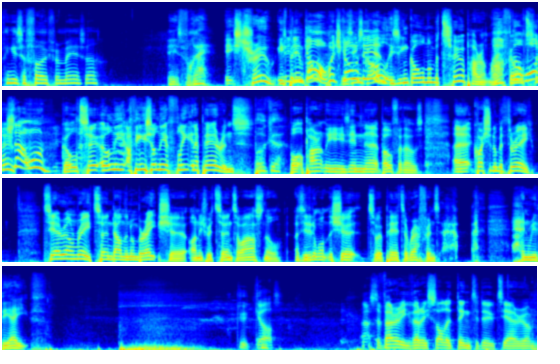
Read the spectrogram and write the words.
I think it's a faux from me as well. It's vrai. It's true. He's He's been in in goal. both. Which He's goal in was he in? He's in goal number two, apparently. I've goal not watched two. that one. Goal two. Only I think it's only a fleeting appearance. Bugger. But apparently he's in uh, both of those. Uh, question number three. Thierry Henry turned down the number eight shirt on his return to Arsenal as he didn't want the shirt to appear to reference Henry VIII. Good God. That's a very, very solid thing to do, Thierry.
